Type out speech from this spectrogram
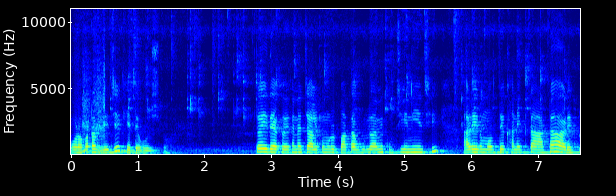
বড়া কটা ভেজে খেতে বসবো। তো এই দেখো, এখানে চাল কুমড়োর পাতাগুলো আমি কুচিয়ে নিয়েছি, আর এর মধ্যে খানিকটা আটা আর একটু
